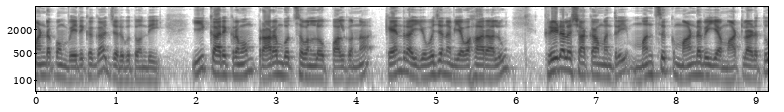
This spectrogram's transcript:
మండపం వేదికగా జరుగుతోంది. ఈ కార్యక్రమం ప్రారంభోత్సవంలో పాల్గొన్న కేంద్ర యువజన వ్యవహారాలు క్రీడల శాఖ మంత్రి మన్సుఖ్ మాండవీయ మాట్లాడుతూ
